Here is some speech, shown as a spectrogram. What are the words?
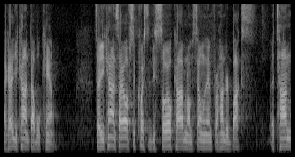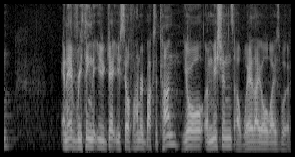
Okay, you can't double count. So you can't say, oh, I've sequestered this soil carbon, I'm selling them for 100 bucks a tonne, and everything that you get, you sell for 100 bucks a tonne. Your emissions are where they always were.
